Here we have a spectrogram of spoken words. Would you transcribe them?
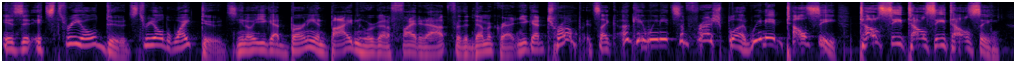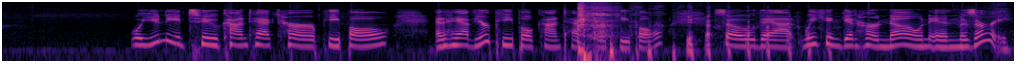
Is that it's three old dudes, three old white dudes. You know, you got Bernie and Biden who are going to fight it out for the Democrat. And you got Trump. It's like, okay, we need some fresh blood. We need Tulsi, Tulsi, Tulsi, Tulsi. Well, you need to contact her people and have your people contact her people so that we can get her known in Missouri.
